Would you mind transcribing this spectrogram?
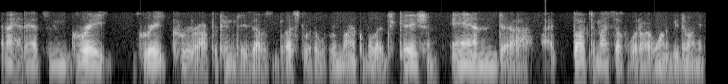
And I had had some great, great career opportunities. I was blessed with a remarkable education. And uh, I thought to myself, what do I want to be doing at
